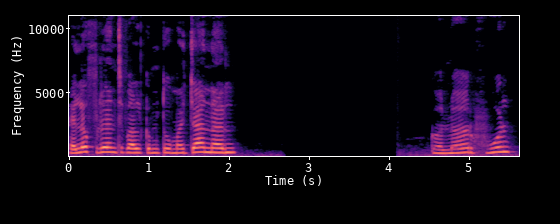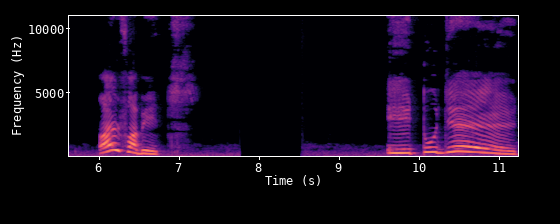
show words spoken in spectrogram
Hello friends, welcome to my channel. Colorful alphabets. A to Z.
